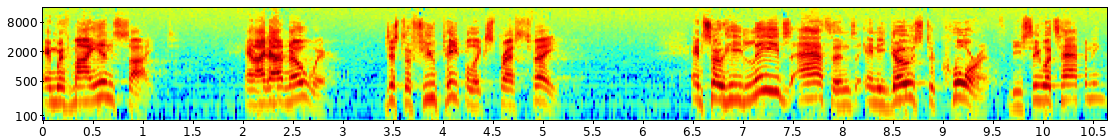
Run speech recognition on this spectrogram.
and with my insight. And I got nowhere. Just a few people expressed faith. And so he leaves Athens and he goes to Corinth. Do you see what's happening?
